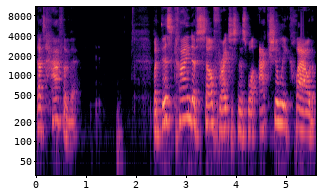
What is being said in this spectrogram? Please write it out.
that's half of it. But this kind of self righteousness will actually cloud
